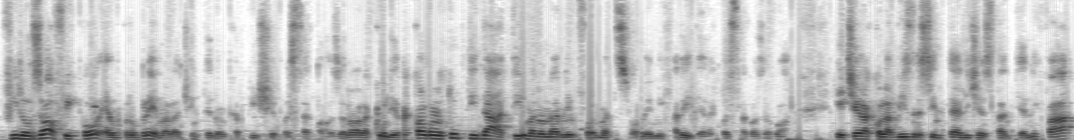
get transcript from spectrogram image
filosofico è un problema, la gente non capisce questa cosa. No? Quindi raccolgono tutti i dati ma non hanno informazione, mi fa ridere questa cosa qua. E c'era con la business intelligence tanti anni fa,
